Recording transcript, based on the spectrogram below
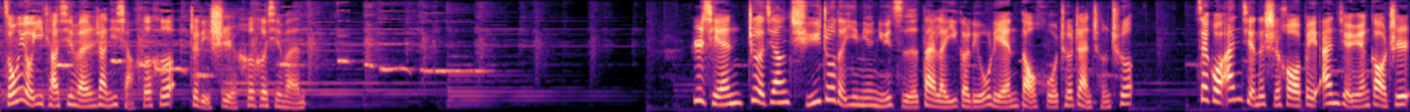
总有一条新闻让你想呵呵，这里是呵呵新闻。日前，浙江衢州的一名女子带了一个榴莲到火车站乘车，在过安检的时候，被安检员告知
